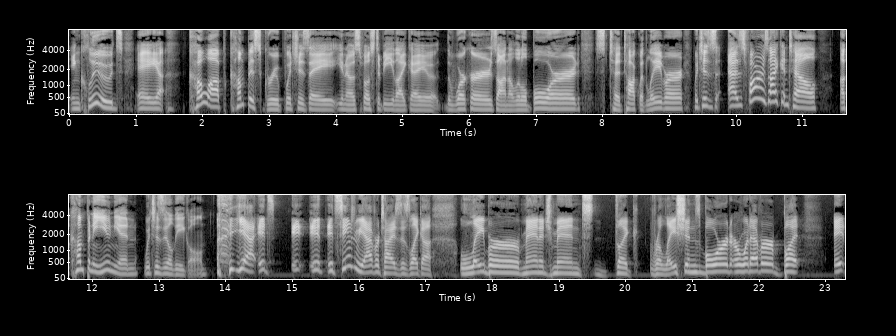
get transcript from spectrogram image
includes a co-op compass group which is a you know supposed to be like a the workers on a little board to talk with labor which is as far as i can tell a company union which is illegal. Yeah, it's it, it it seems to be advertised as like a labor management like relations board or whatever, but it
